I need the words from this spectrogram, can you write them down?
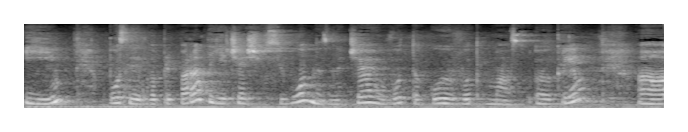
И после этого препарата я чаще всего назначаю вот такой вот маску, э, крем э,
